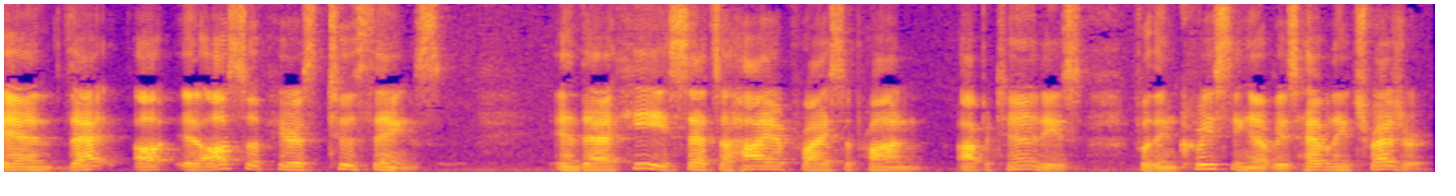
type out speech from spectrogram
and that uh, it also appears two things in that he sets a higher price upon opportunities for the increasing of his heavenly treasure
